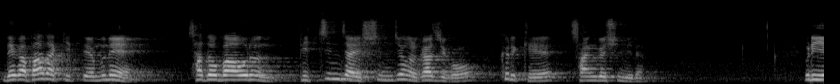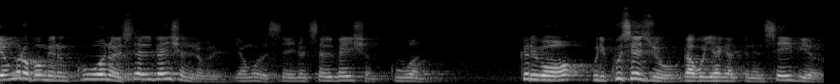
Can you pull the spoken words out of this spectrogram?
내가 받았기 때문에 사도 바울은 빚진 자의 심정을 가지고 그렇게 산 것입니다. 우리 영어로 보면은 구원을 salvation이라고 그래요. 영어로 salvation, 구원. 그리고 우리 구세주라고 이야기할 때는 savior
